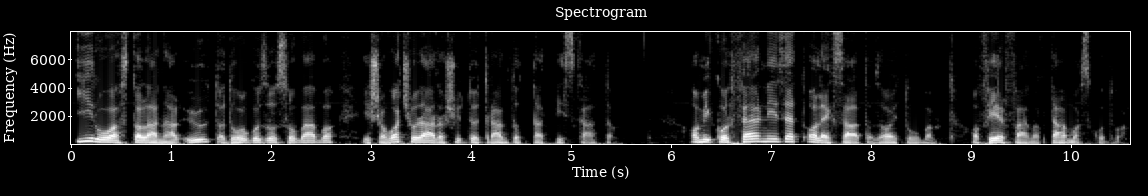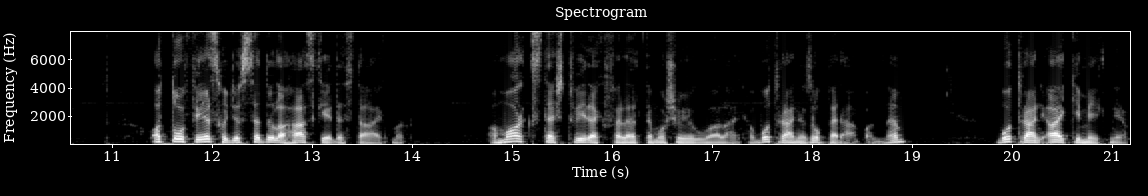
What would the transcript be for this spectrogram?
Íróasztalánál ült a dolgozószobába, és a vacsorára sütött rántottát piszkálta. Amikor felnézett, Alex állt az ajtóban, a félfának támaszkodva. Attól félsz, hogy összedől a ház? kérdezte Eichmann. A Marx testvérek felelte mosolyogva a lány. A botrány az operában, nem? Botrány Aikiméknél.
